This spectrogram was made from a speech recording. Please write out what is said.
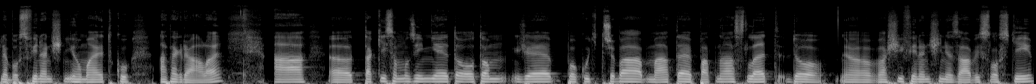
nebo z finančního majetku a tak dále. A eh, taky samozřejmě je to o tom, že pokud třeba máte 15 let do vaší finanční nezávislosti,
